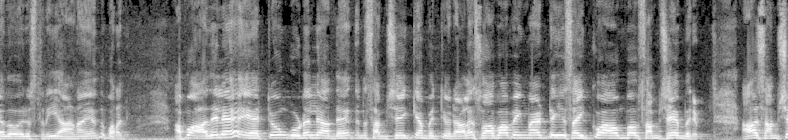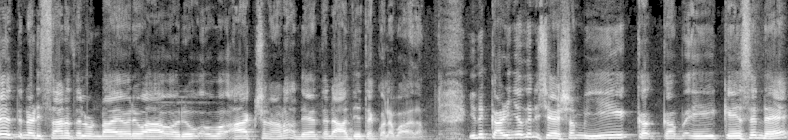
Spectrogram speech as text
ഏതോ ഒരു സ്ത്രീയാണ് എന്ന് പറഞ്ഞു. അപ്പോൾ അതിൽ ഏറ്റവും കൂടുതൽ അദ്ദേഹത്തിന് സംശയിക്കാൻ പറ്റിയ ഒരാളെ സ്വാഭാവികമായിട്ട് ഈ സൈക്കോ ആകുമ്പോൾ സംശയം വരും. ആ സംശയത്തിന്റെ അടിസ്ഥാനത്തിലുണ്ടായ ഒരു ഒരു ആക്ഷനാണ് അദ്ദേഹത്തിന്റെ ആദ്യത്തെ കൊലപാതകം. ഇത് കഴിഞ്ഞതിന് ശേഷം ഈ ഈ കേസിന്റെ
